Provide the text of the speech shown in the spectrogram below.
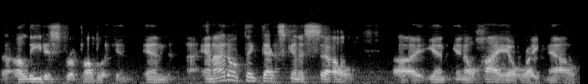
uh, elitist Republican, and and I don't think that's going to sell uh, in in Ohio right now.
